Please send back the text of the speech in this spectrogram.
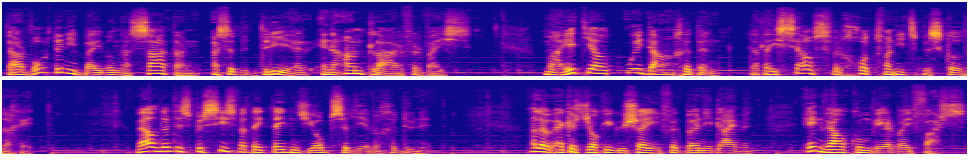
Daar word in die Bybel na Satan as 'n bedrieër en 'n aanklaer verwys. Maar het jy al ooit daaraan gedink dat hy selfs vir God van iets beskuldig het? Wel, dit is presies wat hy tydens Job se lewe gedoen het. Hallo, ek is Jockey Gouchee vir Bernie Diamond en welkom weer by Vars.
